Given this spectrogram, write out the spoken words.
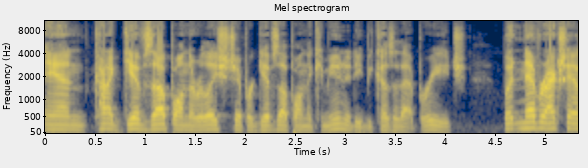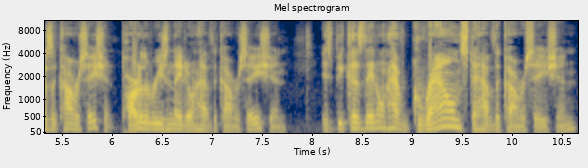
and kind of gives up on the relationship or gives up on the community because of that breach, but never actually has the conversation. Part of the reason they don't have the conversation is because they don't have grounds to have the conversation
